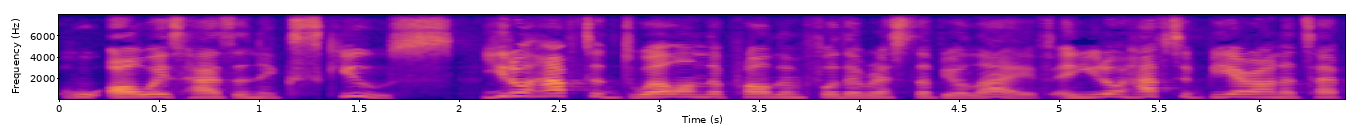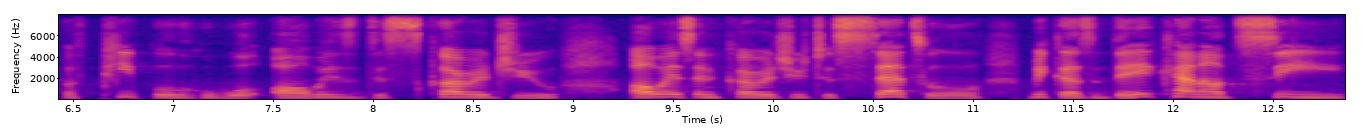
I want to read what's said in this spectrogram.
who always has an excuse. You don't have to dwell on the problem for the rest of your life. And you don't have to be around a type of people who will always discourage you, always encourage you to settle because they cannot see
